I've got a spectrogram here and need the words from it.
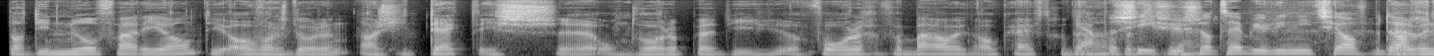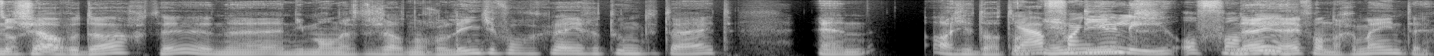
dat die nul variant, die overigens door een architect is uh, ontworpen, die een vorige verbouwing ook heeft gedaan. Ja, precies. Dus dat hebben jullie niet zelf bedacht? Dat hebben we niet zelf bedacht. Hè? En, uh, en, die man heeft er zelf nog een lintje voor gekregen toen de tijd. En als je dat dan ja, indient, van jullie of van nee, van de gemeente.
